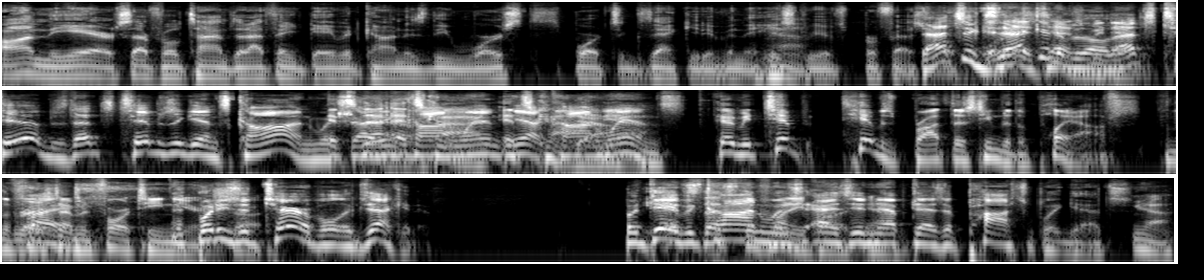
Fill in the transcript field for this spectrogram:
on the air several times that I think David Kahn is the worst sports executive in the history yeah. of professional. That's executive though. That's Tibbs. That's Tibbs against Kahn, which it's I think Kahn wins. Yeah, Kahn, yeah. wins. I mean, Tib, Tibbs brought this team to the playoffs for the first right. time in 14 years. But he's so. a terrible executive. But David Kahn was part, as inept yeah. as it possibly gets. Yeah.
